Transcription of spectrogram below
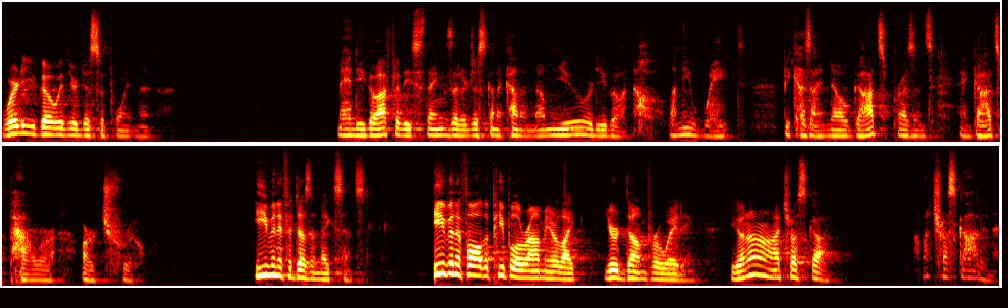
Where do you go with your disappointment? Man, do you go after these things that are just going to kind of numb you? Or do you go, no, let me wait because I know God's presence and God's power are true? Even if it doesn't make sense to me. Even if all the people around me are like, you're dumb for waiting. You go, no, no, no I trust God. I'm going to trust God in it.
